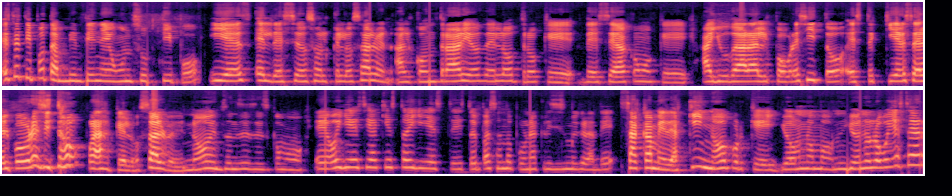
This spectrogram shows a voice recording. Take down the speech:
Este tipo también tiene un subtipo y es el deseoso el que lo salven. Al contrario del otro que desea como que ayudar al pobrecito, este quiere ser el pobrecito para que lo salve, ¿no? Entonces es como, eh, oye, si aquí estoy y este, estoy pasando por una crisis muy grande, sácame de aquí, ¿no? Porque yo no, yo no lo voy a hacer,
